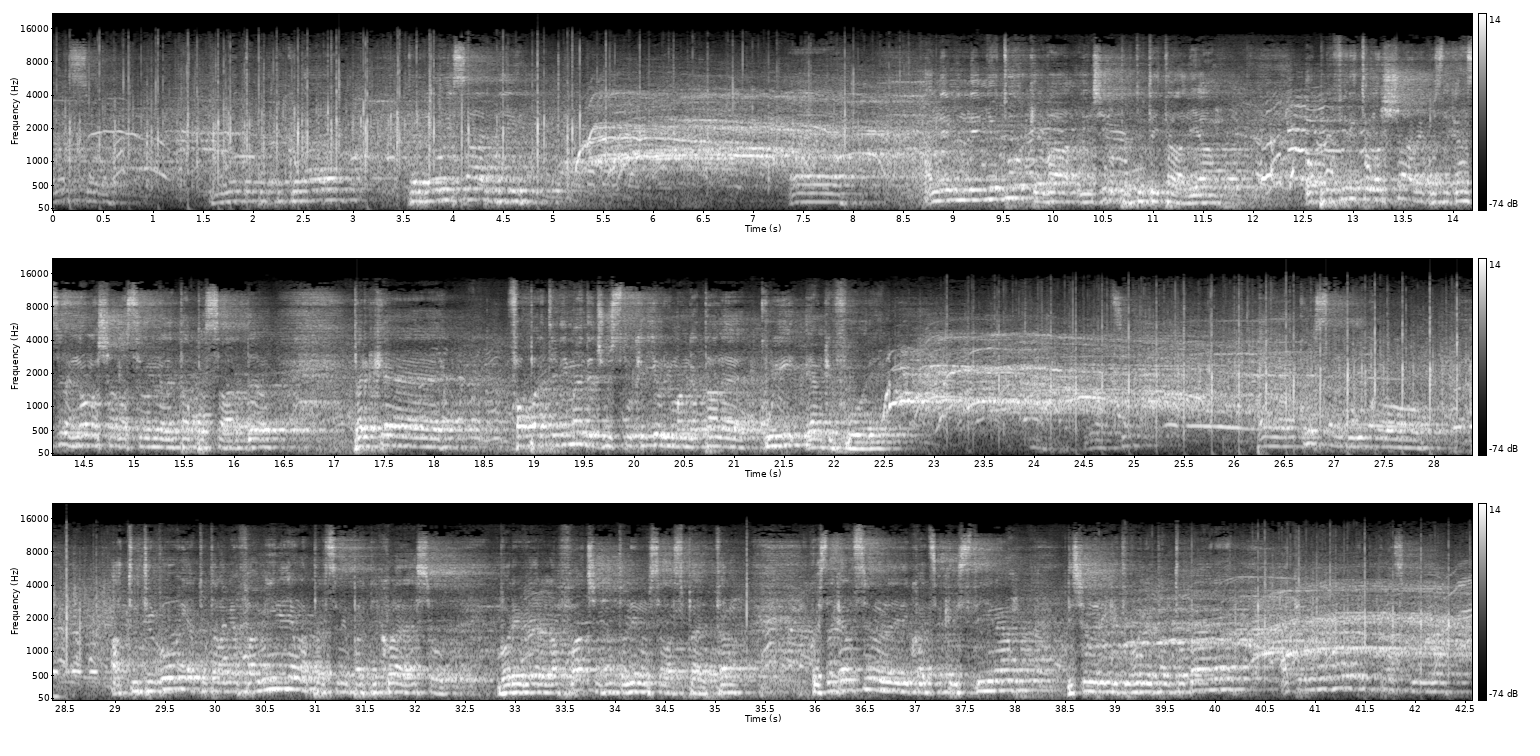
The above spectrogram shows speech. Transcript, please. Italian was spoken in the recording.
Adesso un momento particolare per noi sardi. Eh, nel, nel mio tour che va in giro per tutta Italia ho preferito lasciare questa canzone e non lasciarla solo nelle tappe sarde perché fa parte di me ed è giusto che io rimanga tale qui e anche fuori. E dedico a tutti voi, a tutta la mia famiglia, una persona in particolare, adesso vorrei vedere la faccia, tanto lei non se l'aspetta. Questa canzone la dedico a zia Cristina, dicendogli che ti voglio tanto bene e che non vuole che ti trascuri.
